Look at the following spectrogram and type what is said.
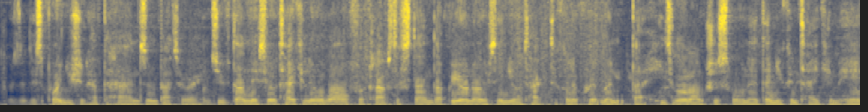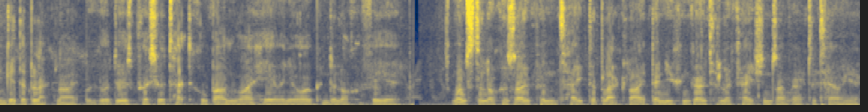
Because at this point you should have the hands and battery. Once you've done this, it'll take a little while for Klaus to stand up, but you'll notice in your tactical equipment that he's real ultra spawner, then you can take him here and get the black light. All you've got to do is press your tactical button right here and it'll open the locker for you. Once the locker's open, take the black light, then you can go to the locations I'm going to tell you.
